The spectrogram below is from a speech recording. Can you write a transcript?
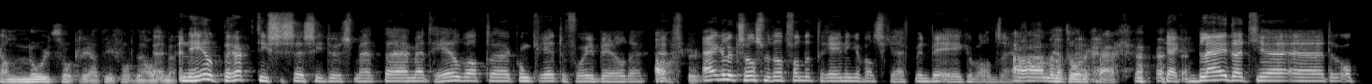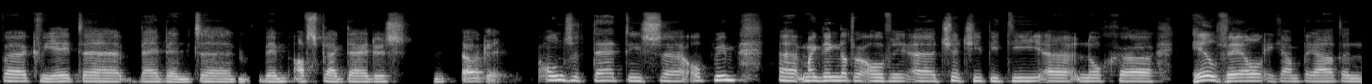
kan nooit zo creatief worden als een, een heel praktische sessie dus, met, uh, met heel wat uh, concrete voorbeelden. Eigenlijk zoals we dat van de trainingen van schrijf.be gewoon zijn. Ah, maar dat hoor ik graag. Kijk, blij dat je er op Create bij bent, Wim. Afspraak daar dus. Oké. Okay. Onze tijd is op, Wim. maar ik denk dat we over ChatGPT nog heel veel gaan praten.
